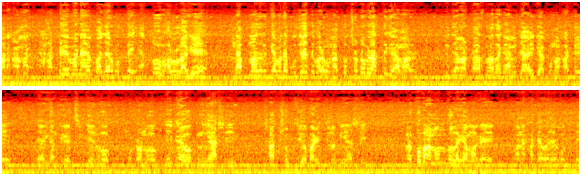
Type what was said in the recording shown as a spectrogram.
আর আমার হাটে মানে বাজার করতে এত ভালো লাগে মানে আপনাদেরকে মানে বুঝাইতে পারব না। তো ছোটোবেলার থেকে আমার, যদি আমার কাজ না থাকে, আমি যাই গিয়ে কোনো হাটে, এখান থেকে চিকেন হোক, মটন হোক, যেটাই হোক নিয়ে আসি শাক সবজিও বাড়ি ছিল নিয়ে আসি। মানে খুব আনন্দ লাগে আমাকে মানে হাটে বাজার করতে।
